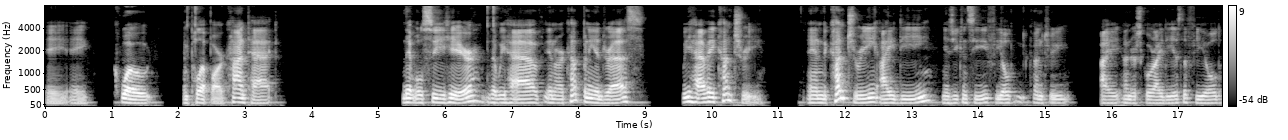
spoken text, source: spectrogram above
a, a quote and pull up our contact that we'll see here that we have in our company address, we have a country. And the country ID, as you can see, field country I underscore ID is the field,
